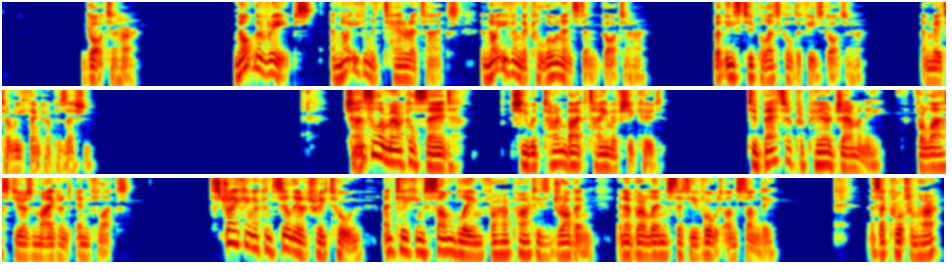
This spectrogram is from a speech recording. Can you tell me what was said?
got to her. Not the rapes, and not even the terror attacks, and not even the Cologne incident got to her. But these two political defeats got to her and made her rethink her position. Chancellor Merkel said she would turn back time if she could to better prepare Germany for last year's migrant influx, striking a conciliatory tone and taking some blame for her party's drubbing in a Berlin city vote on Sunday. As a quote from her,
